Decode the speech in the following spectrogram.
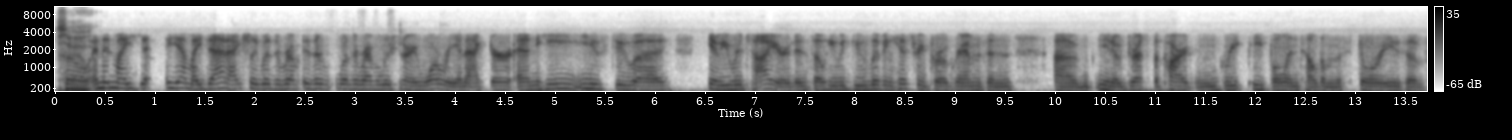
So and then my yeah, my dad actually was a, rev- is a was a Revolutionary War reenactor, and he used to uh, you know he retired, and so he would do living history programs and um, you know dress the part and greet people and tell them the stories of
